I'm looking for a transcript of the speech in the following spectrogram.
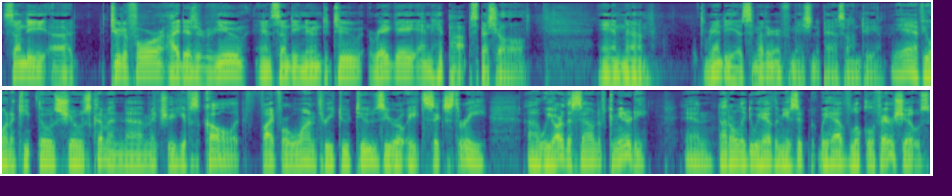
Sunday uh, 2 to 4, High Desert Review, and Sunday noon to 2, Reggae and Hip Hop Special. And um, Randy has some other information to pass on to you. Yeah, if you want to keep those shows coming, uh, make sure you give us a call at 541-322-0863. Uh, we are the sound of community. And not only do we have the music, but we have local affairs shows.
